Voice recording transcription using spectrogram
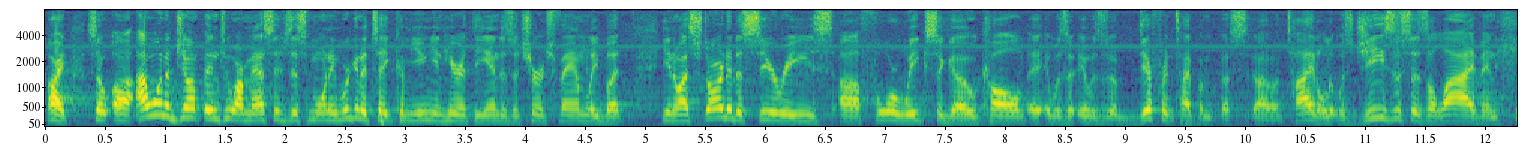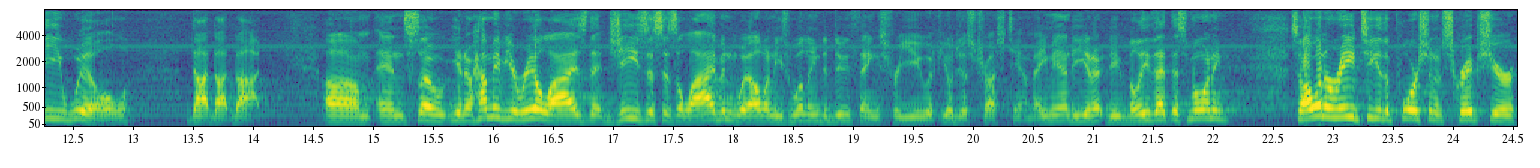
All right, so uh, I want to jump into our message this morning. We're going to take communion here at the end as a church family, but you know, I started a series uh, four weeks ago called it was it was a different type of uh, title. It was Jesus is alive and He will dot dot dot. Um, and so, you know, how many of you realize that Jesus is alive and well and He's willing to do things for you if you'll just trust Him? Amen? Do you, do you believe that this morning? So I want to read to you the portion of Scripture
